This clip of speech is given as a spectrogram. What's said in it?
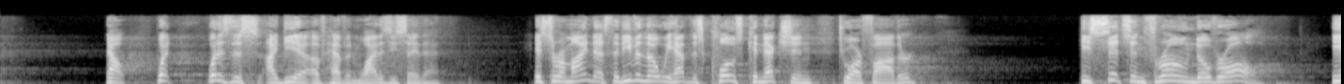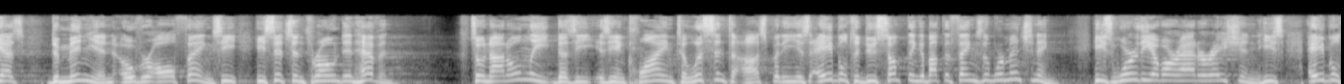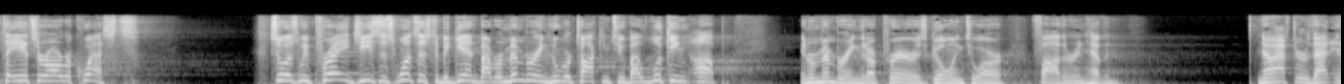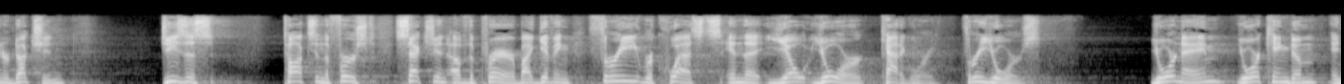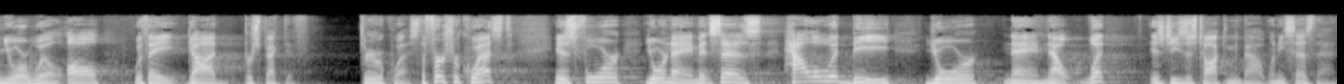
Now, what, what is this idea of heaven? Why does he say that? It's to remind us that even though we have this close connection to our Father, he sits enthroned over all. He has dominion over all things. He, he sits enthroned in heaven. So not only does he, is he inclined to listen to us, but he is able to do something about the things that we're mentioning. He's worthy of our adoration. He's able to answer our requests. So as we pray, Jesus wants us to begin by remembering who we're talking to, by looking up and remembering that our prayer is going to our Father in heaven. Now, after that introduction, Jesus talks in the first section of the prayer by giving three requests in the your category. Three yours. Your name, your kingdom, and your will, all with a God perspective. Three requests. The first request is for your name. It says, Hallowed be your name. Now, what is Jesus talking about when he says that?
